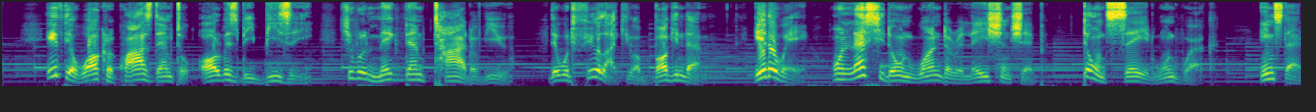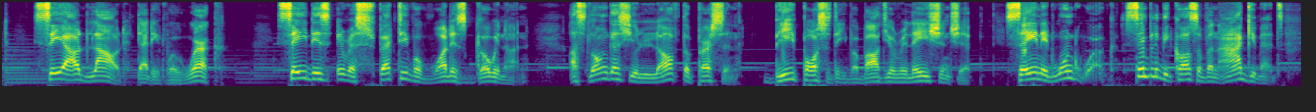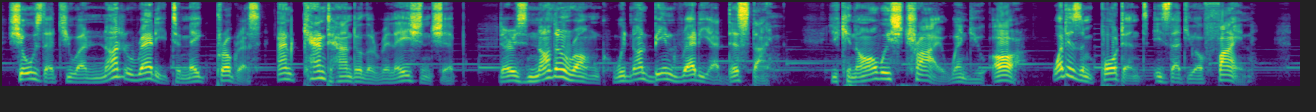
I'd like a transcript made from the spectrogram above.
If their work requires them to always be busy, you will make them tired of you. They would feel like you are bugging them. Either way, unless you don't want the relationship, don't say it won't work. Instead, say out loud that it will work. Say this irrespective of what is going on. As long as you love the person, be positive about your relationship. Saying it won't work simply because of an argument shows that you are not ready to make progress and can't handle a relationship. There is nothing wrong with not being ready at this time. You can always try when you are. What is important is that you are fine.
